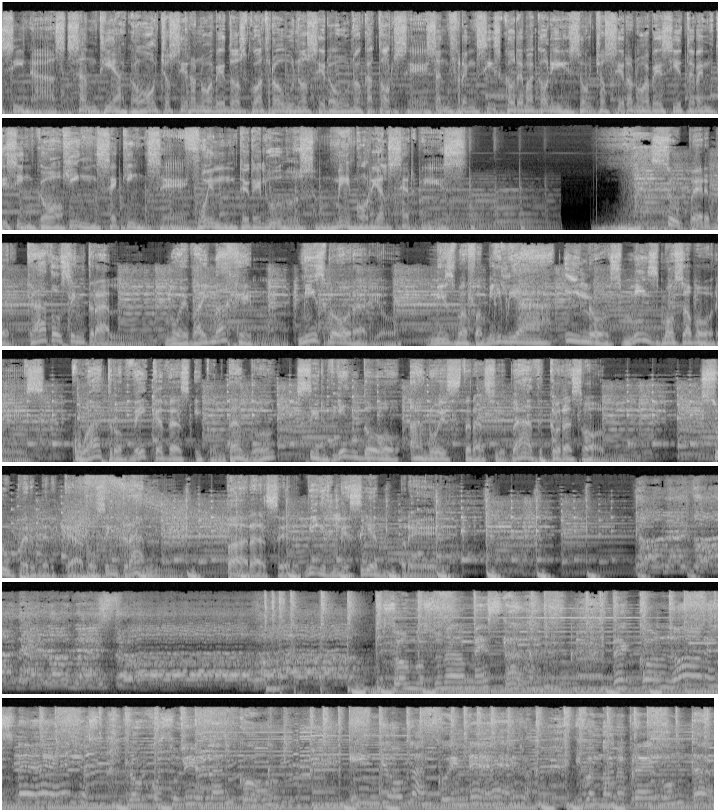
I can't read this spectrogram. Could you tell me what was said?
Santiago 809-241-0114. San Francisco de Macorís 809-725-1515. Fuente de Luz Memorial Service. Supermercado Central. Nueva imagen. Mismo horario. Misma familia y los mismos sabores. Cuatro décadas y contando, sirviendo a nuestra ciudad corazón. Supermercado Central. Para servirle siempre. Lo mejor de lo nuestro. Somos una mezcla de colores bellos, rojo, azul y blanco, indio, blanco y negro. Y cuando me preguntan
